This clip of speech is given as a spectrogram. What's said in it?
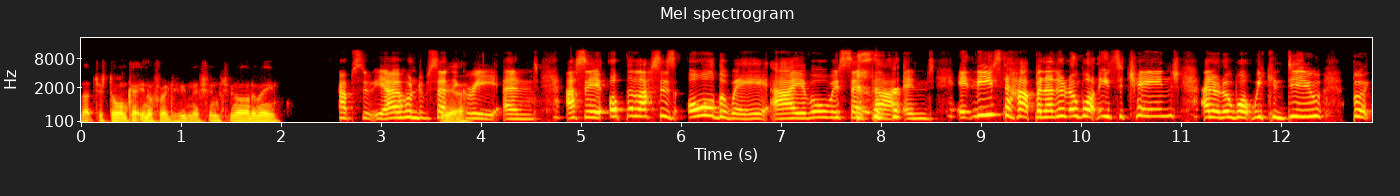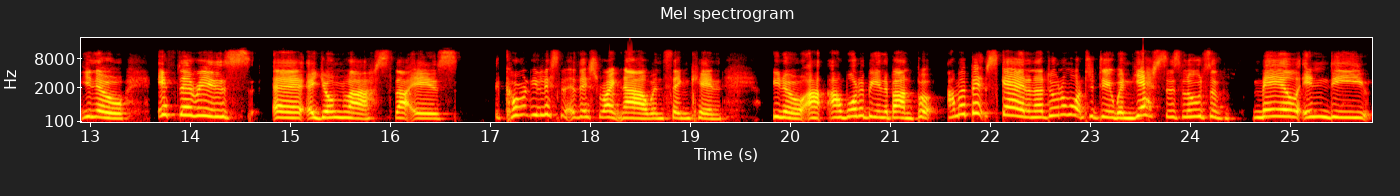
that just don't get enough recognition. Do you know what I mean? Absolutely, I 100% yeah. agree. And I say up the lasses all the way. I have always said that, and it needs to happen. I don't know what needs to change. I don't know what we can do. But, you know, if there is a, a young lass that is currently listening to this right now and thinking, you know, I, I want to be in a band, but I'm a bit scared and I don't know what to do. And yes, there's loads of male indie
